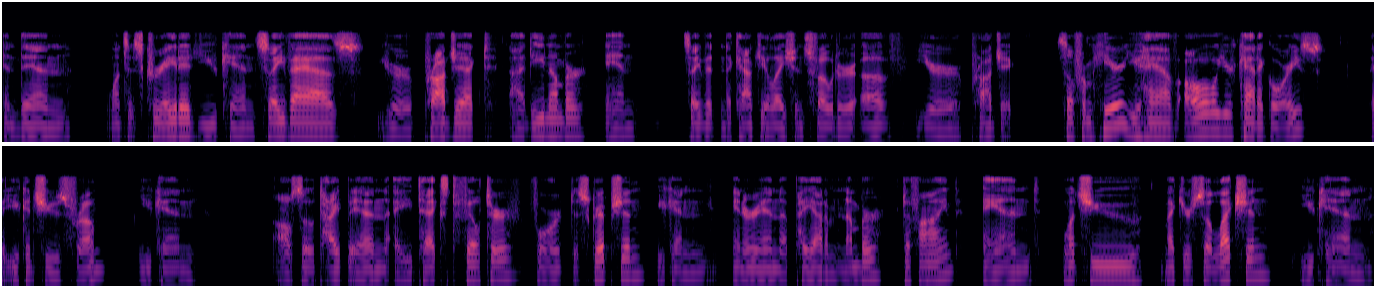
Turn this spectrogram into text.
And then once it's created, you can save as your project ID number and save it in the calculations folder of your project. So from here you have all your categories that you can choose from. You can also type in a text filter for description. You can enter in a pay item number to find. And once you make your selection, you can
